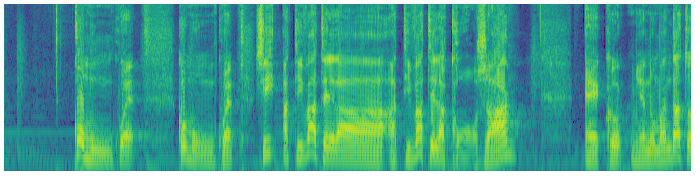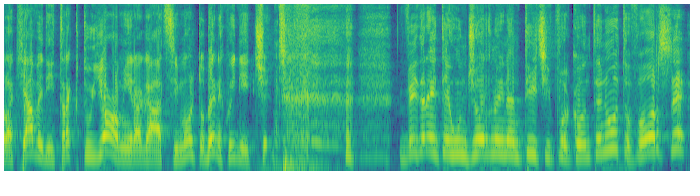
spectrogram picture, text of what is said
Comunque, comunque, sì, attivate la, attivate la cosa. Ecco, mi hanno mandato la chiave di Track to Yomi, ragazzi, molto bene, quindi... Vedrete un giorno in anticipo il contenuto, forse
